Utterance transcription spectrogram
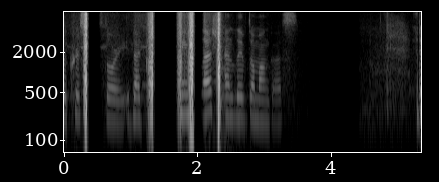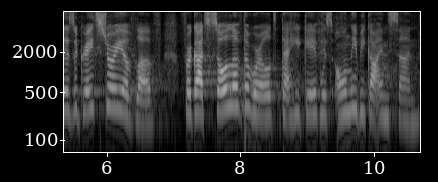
the Christmas story that God flesh and lived among us. It is a great story of love, for God so loved the world that he gave his only begotten Son,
